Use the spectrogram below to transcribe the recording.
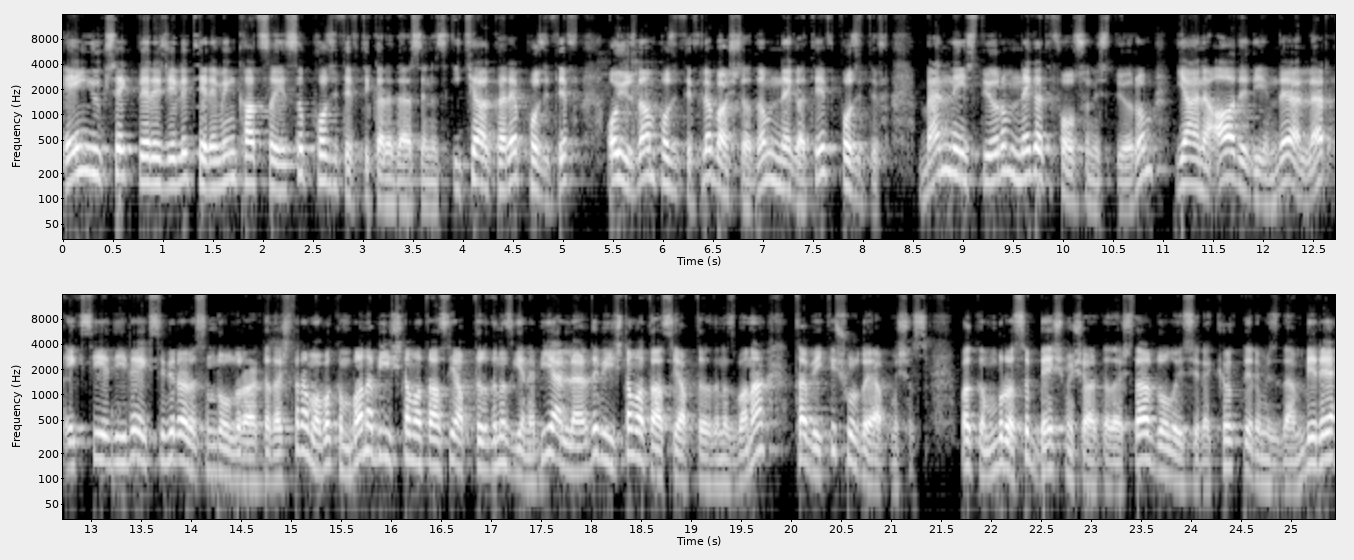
En yüksek dereceli terimin katsayısı pozitif dikkat ederseniz. 2a kare pozitif. O yüzden pozitifle başladım. Negatif, pozitif. Ben ne istiyorum? Negatif olsun istiyorum. Yani a dediğim değerler eksi 7 ile eksi 1 arasında olur arkadaşlar. Ama bakın bana bir işlem hatası yaptırdınız gene. Bir yerlerde bir işlem hatası yaptırdınız bana. Tabii ki şurada yapmışız. Bakın burası 5'miş arkadaşlar. Dolayısıyla köklerimizden biri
